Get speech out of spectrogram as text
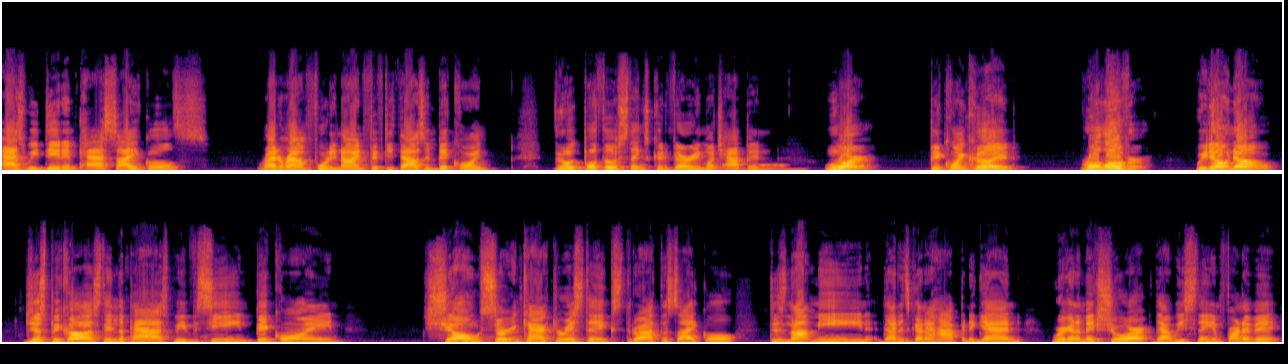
as we did in past cycles, right around 49, 50,000 Bitcoin. Both those things could very much happen. Or Bitcoin could roll over we don't know. Just because in the past we've seen Bitcoin show certain characteristics throughout the cycle does not mean that it's going to happen again. We're going to make sure that we stay in front of it.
